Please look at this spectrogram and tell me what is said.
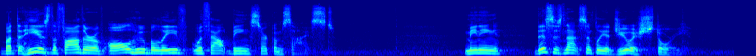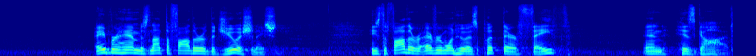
but that he is the father of all who believe without being circumcised. Meaning, this is not simply a Jewish story. Abraham is not the father of the Jewish nation. He's the father of everyone who has put their faith in his God.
